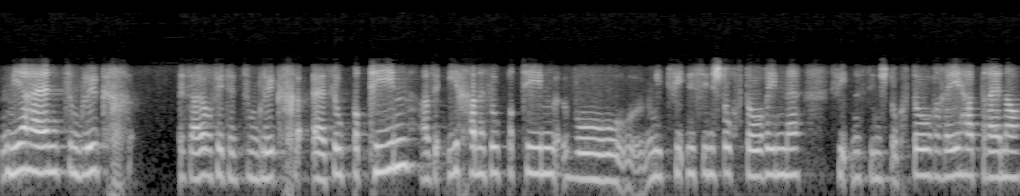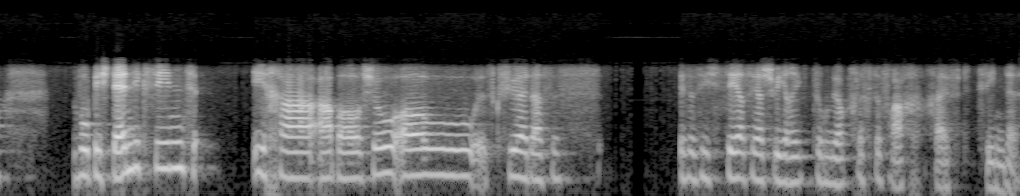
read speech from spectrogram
wir haben zum Glück das Eurofit hat zum Glück ein super Team. Also ich habe ein super Team, wo mit Fitnessinstruktorinnen, Fitnessinstruktoren, Reha-Trainer, wo beständig sind. Ich habe aber schon auch das Gefühl, dass es also es ist sehr, sehr schwierig, um wirklich so Fachkräfte zu finden.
